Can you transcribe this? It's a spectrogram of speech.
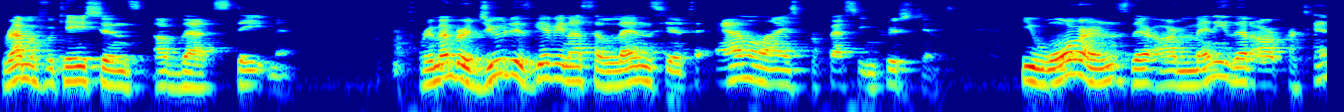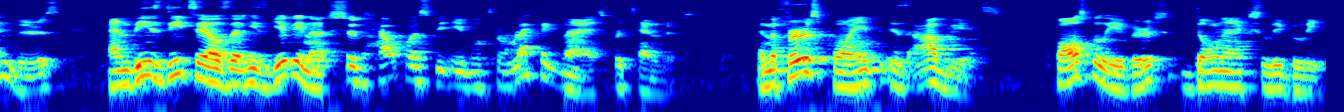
ramifications of that statement. Remember, Jude is giving us a lens here to analyze professing Christians. He warns there are many that are pretenders, and these details that he's giving us should help us be able to recognize pretenders. And the first point is obvious false believers don't actually believe.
